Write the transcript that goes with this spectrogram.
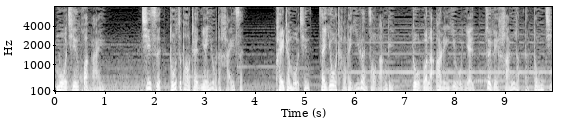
母亲患癌，妻子独自抱着年幼的孩子，陪着母亲在悠长的医院走廊里度过了2015年最为寒冷的冬季。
